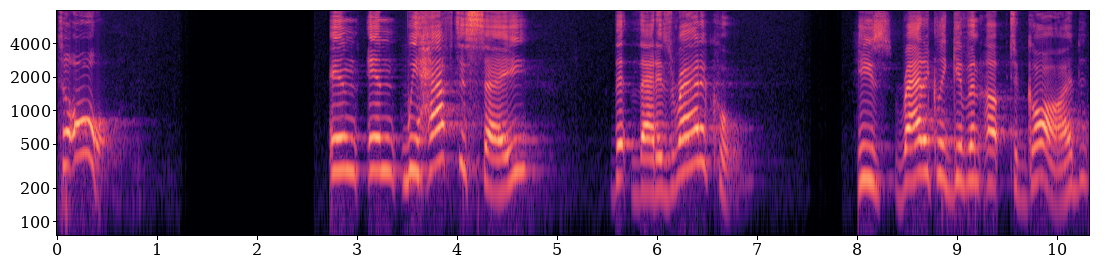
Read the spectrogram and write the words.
to all. And, and we have to say that that is radical. He's radically given up to God,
